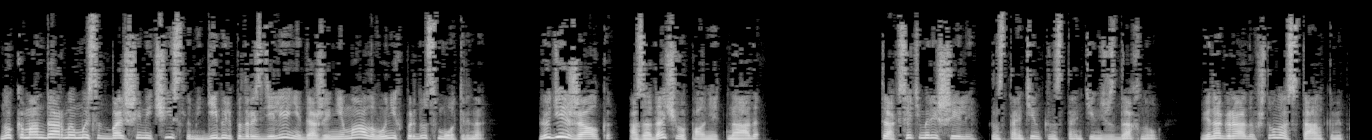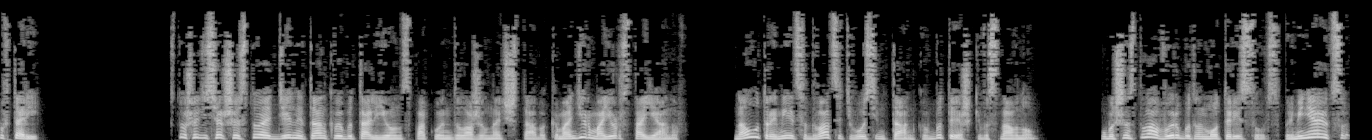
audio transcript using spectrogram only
Но командармы мыслят большими числами, гибель подразделений, даже немалого, у них предусмотрена. Людей жалко, а задачу выполнять надо. Так, с этим решили. Константин Константинович вздохнул. Виноградов, что у нас с танками? Повтори. 166-й отдельный танковый батальон, спокойно доложил начштаба, командир майор Стоянов. На утро имеется 28 танков, БТшки в основном. У большинства выработан моторесурс. Применяются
